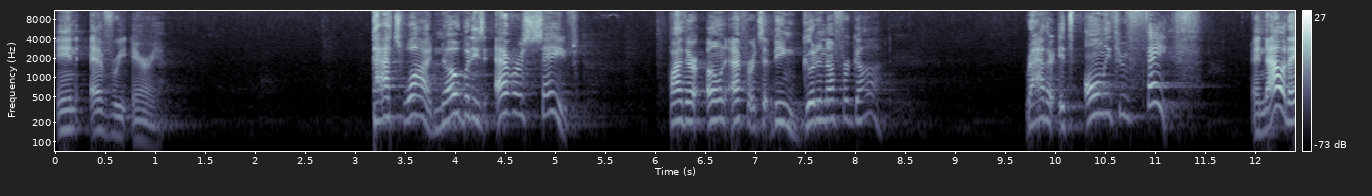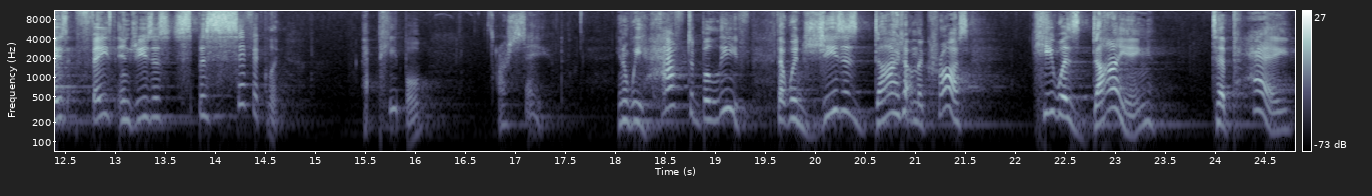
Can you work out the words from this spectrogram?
in every area. That's why nobody's ever saved by their own efforts at being good enough for God. Rather, it's only through faith. And nowadays, faith in Jesus specifically, that people are saved. You know, we have to believe that when Jesus died on the cross, he was dying to pay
